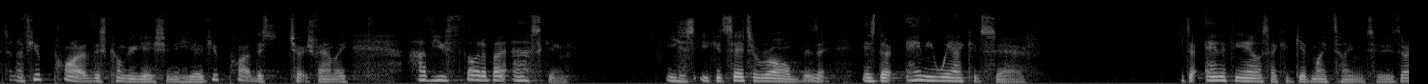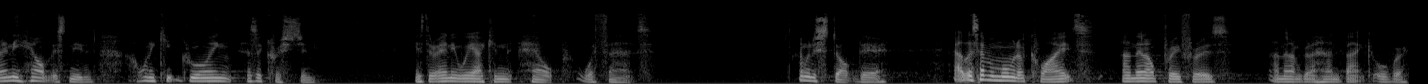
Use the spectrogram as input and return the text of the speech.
I don't know if you're part of this congregation here, if you're part of this church family, have you thought about asking? You, you could say to Rob, is, it, is there any way I could serve? Is there anything else I could give my time to? Is there any help that's needed? I want to keep growing as a Christian. Is there any way I can help with that? I'm going to stop there. Uh, let's have a moment of quiet, and then I'll pray for us, and then I'm going to hand back over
